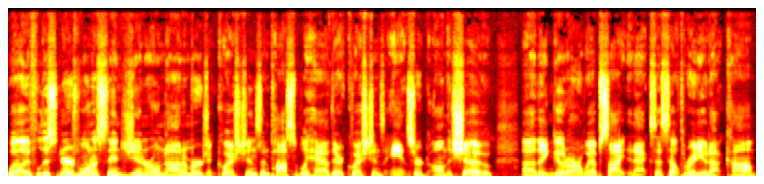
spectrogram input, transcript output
Well, if listeners want to send general non emergent questions and possibly have their questions answered on the show, uh, they can go to our website at accesshealthradio.com.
